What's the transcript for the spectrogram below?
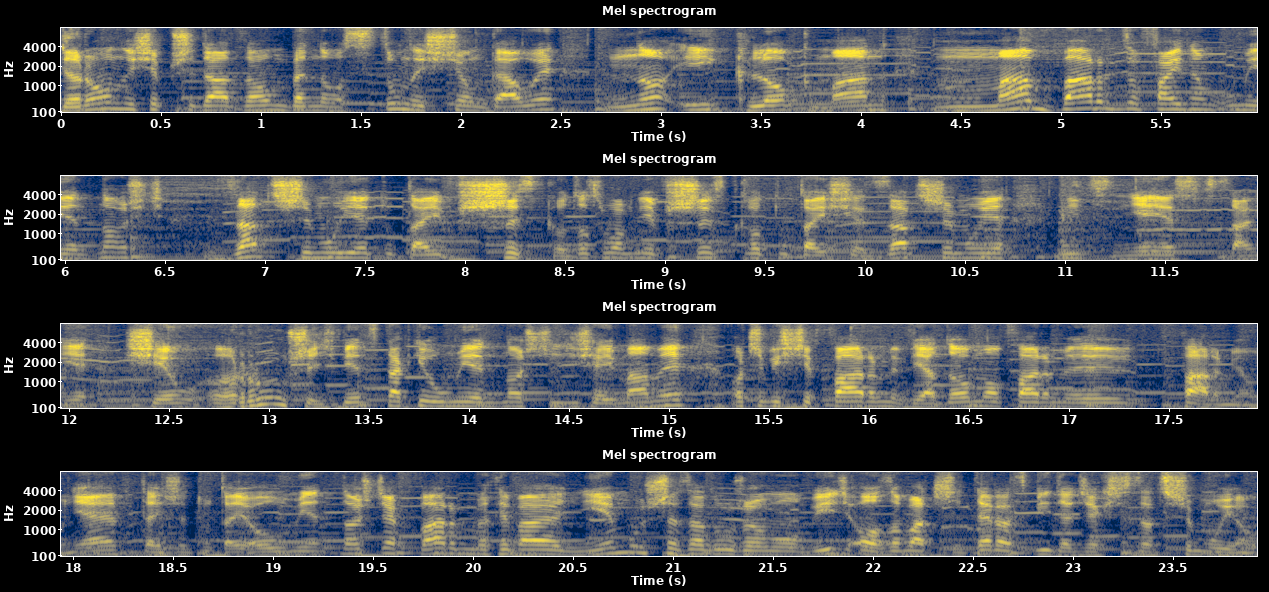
Drony się przydadzą, będą stuny ściągały, no i Clockman ma bardzo fajną umiejętność, zatrzymuje tutaj wszystko, dosłownie wszystko tutaj się zatrzymuje, nic nie jest w stanie się ruszyć, więc takie umiejętności dzisiaj mamy. Oczywiście farmy, wiadomo, farmy farmią, nie? Także tutaj o umiejętnościach farm chyba nie muszę za dużo mówić. O, zobaczcie, teraz widać jak się zatrzymują.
